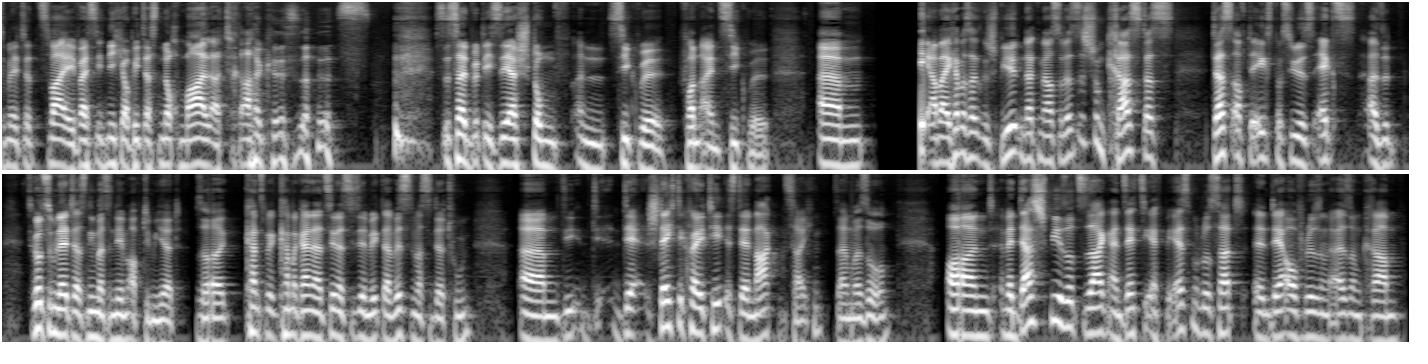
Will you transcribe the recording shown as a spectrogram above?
Simulator 2, weiß ich nicht, ob ich das nochmal ertrage. Es ist- halt wirklich sehr stumpf ein Sequel von einem Sequel. Ähm, aber ich habe das halt gespielt und dachte mir auch so, das ist schon krass, dass das auf der Xbox Series X, also Code Simulator ist niemals in dem optimiert. So, kann mir keiner erzählen, dass diese Entwickler wissen, was sie da tun. Ähm, die, die, der schlechte Qualität ist deren Markenzeichen, sagen wir so. Und wenn das Spiel sozusagen einen 60 FPS-Modus hat, in der Auflösung und all so einem Kram,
